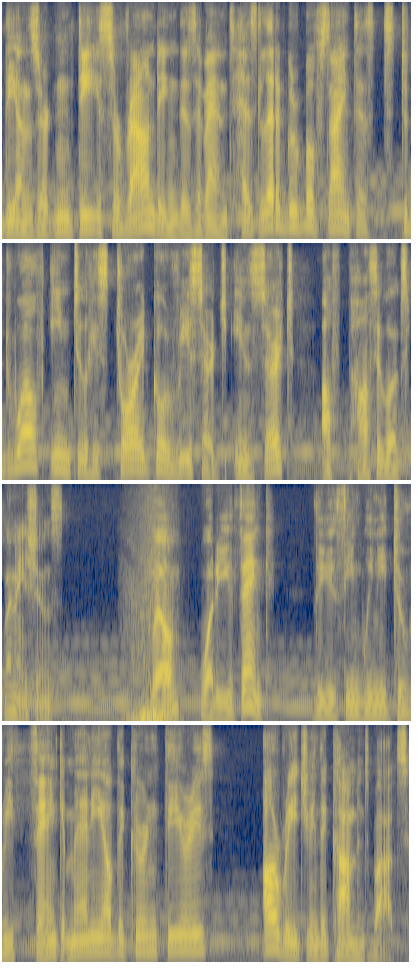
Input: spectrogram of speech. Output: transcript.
The uncertainty surrounding this event has led a group of scientists to delve into historical research in search of possible explanations. Well, what do you think? Do you think we need to rethink many of the current theories? I'll read you in the comments box.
